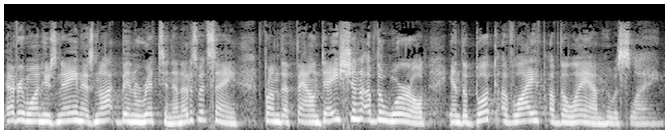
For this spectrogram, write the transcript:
Everyone whose name has not been written. Now, notice what it's saying from the foundation of the world in the book of life of the Lamb who was slain.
